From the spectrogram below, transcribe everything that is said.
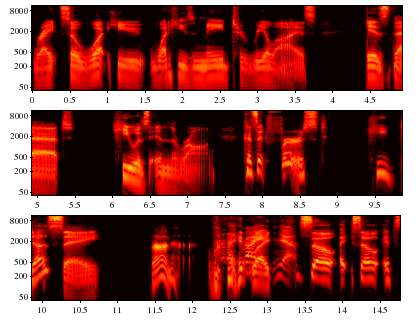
right so what he what he's made to realize is that he was in the wrong. Because at first he does say burn her right, like yeah. so eh, so it's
